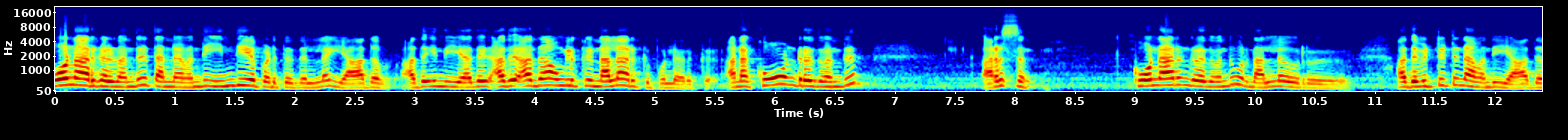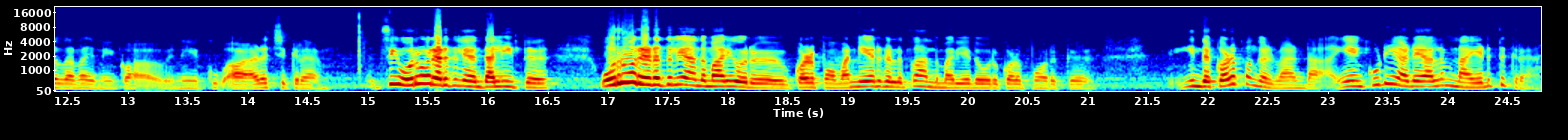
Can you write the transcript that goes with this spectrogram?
கோனார்கள் வந்து தன்னை வந்து இந்தியப்படுத்துதலில் யாதவ். அது இந்த அது அது அது அவங்களுக்கு நல்லா இருக்குது போல இருக்குது ஆனால் கோன்றது வந்து அரசன். கோனாருங்கிறது வந்து ஒரு நல்ல ஒரு அதை விட்டுட்டு நான் வந்து யாதவரை என்னை என்னை அழைச்சிக்கிறேன். சி ஒரு ஒரு இடத்துலையும் தலித்து ஒரு ஒரு இடத்துலையும் அந்த மாதிரி ஒரு குழப்பம். வன்னியர்களுக்கும் அந்த மாதிரி ஏதோ ஒரு குழப்பம் இருக்குது இந்த குழப்பங்கள் வேண்டாம். என் குடி அடையாளம் நான் எடுத்துக்கிறேன்.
